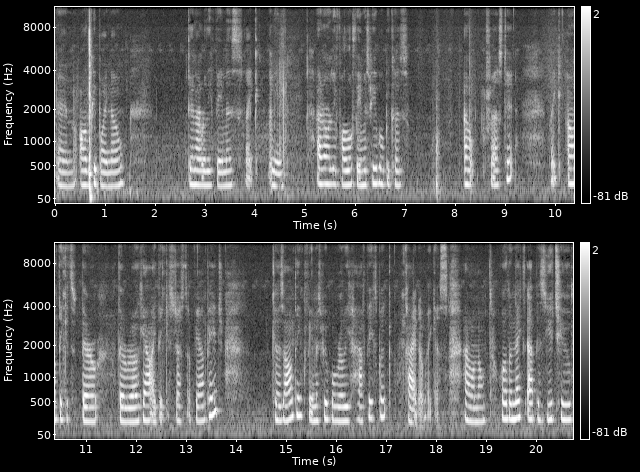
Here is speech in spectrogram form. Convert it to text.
and all the people I know, they're not really famous. Like, I mean, I don't really follow famous people because I don't trust it. Like, I don't think it's their, their real account. I think it's just a fan page. Because I don't think famous people really have Facebook. Kind of, I guess. I don't know. Well, the next app is YouTube.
